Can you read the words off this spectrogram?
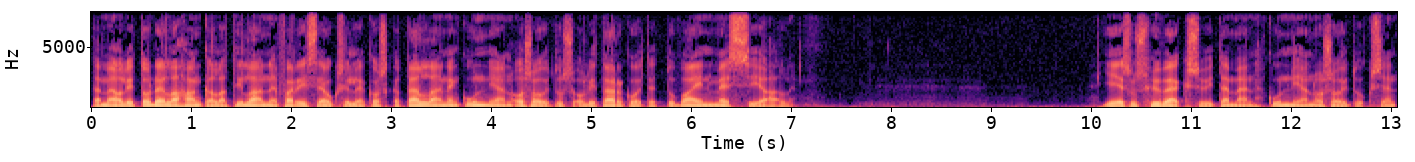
Tämä oli todella hankala tilanne fariseuksille, koska tällainen kunnianosoitus oli tarkoitettu vain Messiaalle. Jeesus hyväksyi tämän kunnianosoituksen.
